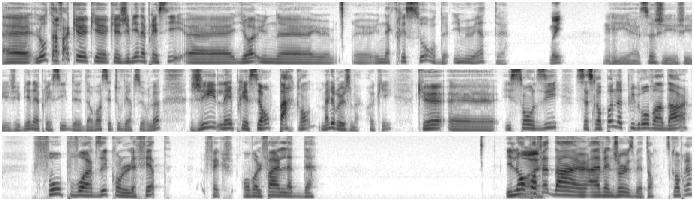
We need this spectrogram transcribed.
Euh, L'autre affaire que, que- que j'ai bien appréciée, euh, il y a une, euh, une actrice sourde et muette. Mhm. Et euh, ça, j'ai- bien apprécié d'avoir cette ouverture-là. J'ai l'impression, par contre, malheureusement, OK, que euh, ils se sont dit, ce sera pas notre plus gros vendeur, faut pouvoir dire qu'on l'a fait, fait qu'on va le faire là-dedans. Ils l'ont Ouais. pas fait dans un Avengers, mettons. Tu comprends?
